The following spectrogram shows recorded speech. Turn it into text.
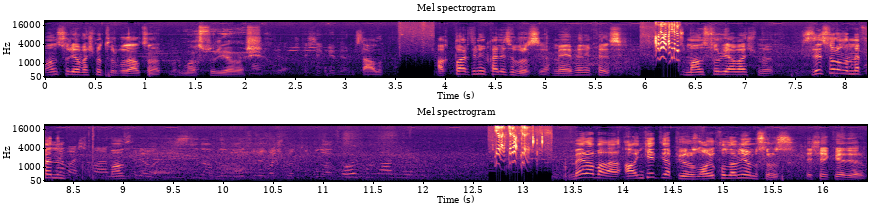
Mansur Yavaş mı Turgut Altınok mu? Mansur Yavaş. Teşekkür ediyorum sağ olun. AK Parti'nin kalesi burası ya. MHP'nin kalesi. Mansur Yavaş mı? Size soralım efendim. Mansur Yavaş. Sizin abla Mansur Yavaş mı? Oy kullanmıyorum. Merhabalar, anket yapıyoruz. Oy kullanıyor musunuz? Teşekkür ediyorum.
